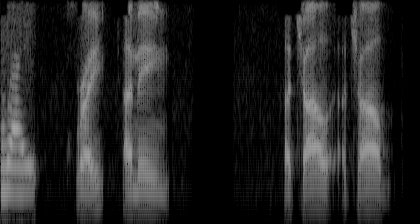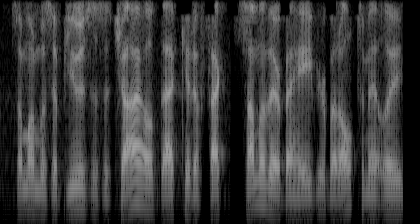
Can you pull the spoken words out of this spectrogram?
right right? I mean, a child, a child, someone was abused as a child, that could affect some of their behavior, but ultimately,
